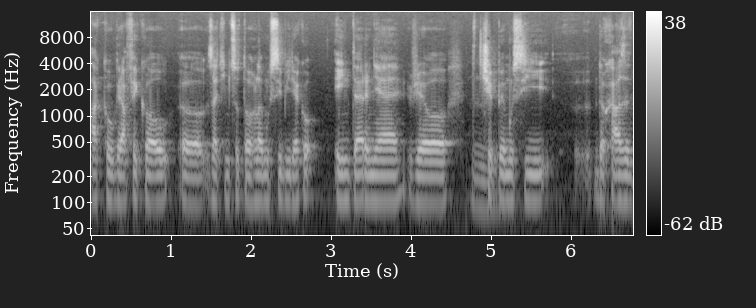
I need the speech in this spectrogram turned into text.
akou grafikou, eh, zatímco tohle musí být jako interně, že jo, hmm. čipy musí docházet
